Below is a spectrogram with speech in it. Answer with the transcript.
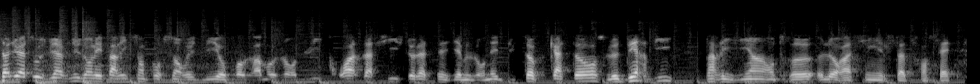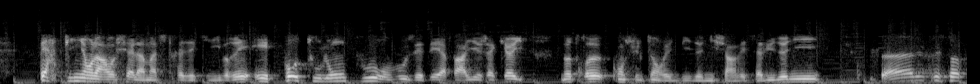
Salut à tous, bienvenue dans les paris 100% rugby. Au programme aujourd'hui, trois affiches de la 16e journée du top 14, le derby parisien entre le Racing et le Stade français. Perpignan-La Rochelle, un match très équilibré, et Pau-Toulon pour vous aider à parier. J'accueille notre consultant rugby, Denis Charvet. Salut Denis. Salut Christophe.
